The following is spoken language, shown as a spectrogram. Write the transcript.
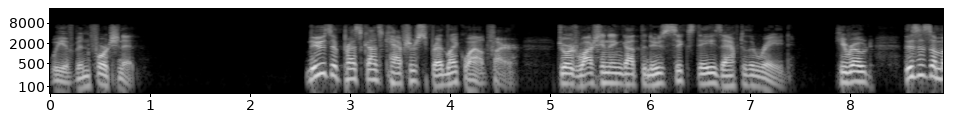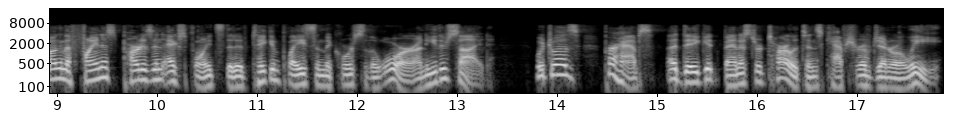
We have been fortunate. News of Prescott's capture spread like wildfire. George Washington got the news six days after the raid. He wrote, This is among the finest partisan exploits that have taken place in the course of the war on either side, which was, perhaps, a dig at Banastre Tarleton's capture of General Lee,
